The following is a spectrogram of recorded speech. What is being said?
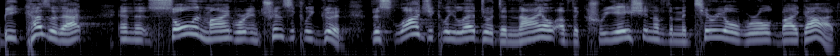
because of that, and the soul and mind were intrinsically good. This logically led to a denial of the creation of the material world by God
